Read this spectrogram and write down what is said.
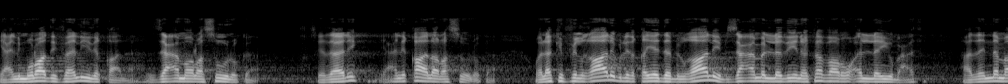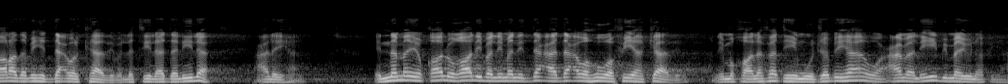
يعني مرادفه لي لقال. زعم رسولك. كذلك؟ يعني قال رسولك. ولكن في الغالب الذي قيد بالغالب زعم الذين كفروا أن لا يبعث. هذا إنما أراد به الدعوة الكاذبة التي لا دليل عليها. إنما يقال غالبا لمن ادعى دعوة هو فيها كاذب لمخالفته موجبها وعمله بما ينافيها.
